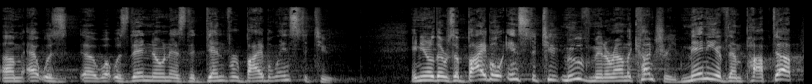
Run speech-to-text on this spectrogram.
um, at was, uh, what was then known as the Denver Bible Institute. And you know, there was a Bible Institute movement around the country. Many of them popped up,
